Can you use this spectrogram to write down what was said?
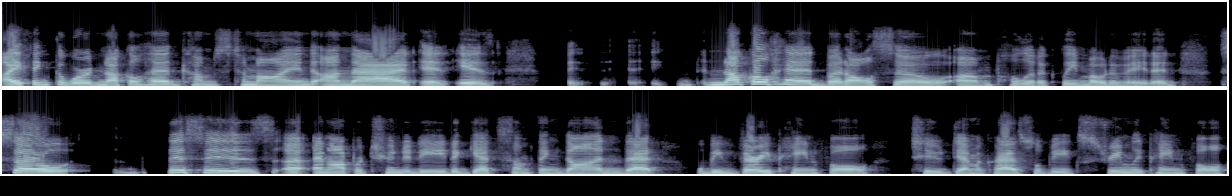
I think the word knucklehead comes to mind on that. It is eh, eh, knucklehead, but also um, politically motivated. So this is a, an opportunity to get something done that will be very painful to Democrats, will be extremely painful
